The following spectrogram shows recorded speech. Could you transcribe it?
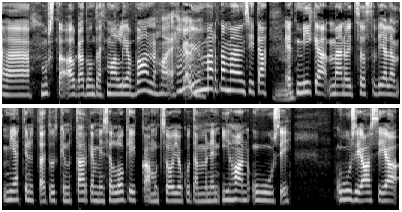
Äh, musta alkaa tuntua, että mä olen liian vanha ehkä mm. ymmärtämään sitä, mm. että mikä, mä en ole itse asiassa vielä miettinyt tai tutkinut tarkemmin sen logiikkaa, mutta se on joku tämmöinen ihan uusi uusi asia,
